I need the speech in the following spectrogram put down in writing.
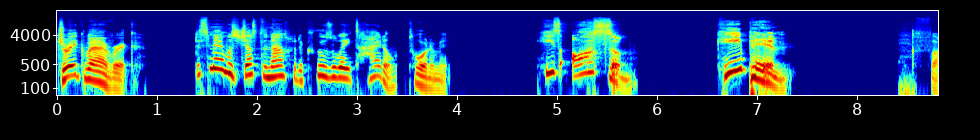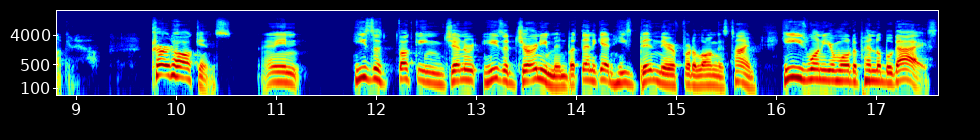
Drake Maverick. This man was just announced for the Cruiserweight title tournament. He's awesome. Keep him. Fucking hell. Kurt Hawkins. I mean, he's a fucking gener- he's a journeyman, but then again, he's been there for the longest time. He's one of your more dependable guys.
